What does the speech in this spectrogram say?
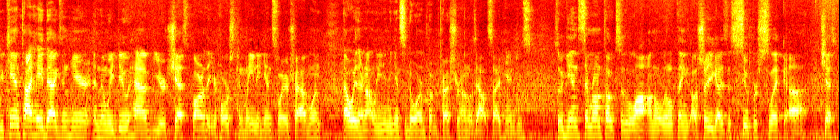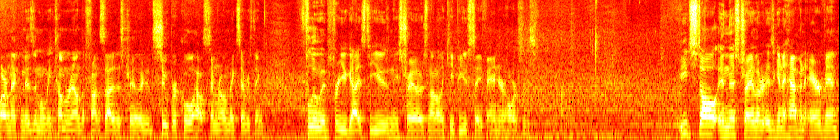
You can tie hay bags in here, and then we do have your chest bar that your horse can lean against while you're traveling. That way they're not leaning against the door and putting pressure on those outside hinges. So again, Cimarron focuses a lot on the little things. I'll show you guys the super slick uh, chest bar mechanism when we come around the front side of this trailer. It's super cool how Cimarron makes everything fluid for you guys to use in these trailers, not only keep you safe and your horses. Each stall in this trailer is going to have an air vent.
